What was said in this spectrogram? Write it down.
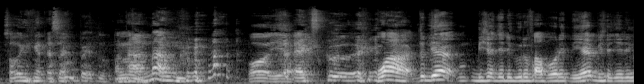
Soalnya ingat SMP tuh. Pananang. Oh iya. Ekskul. Wah, itu dia bisa jadi guru favorit dia, bisa jadi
